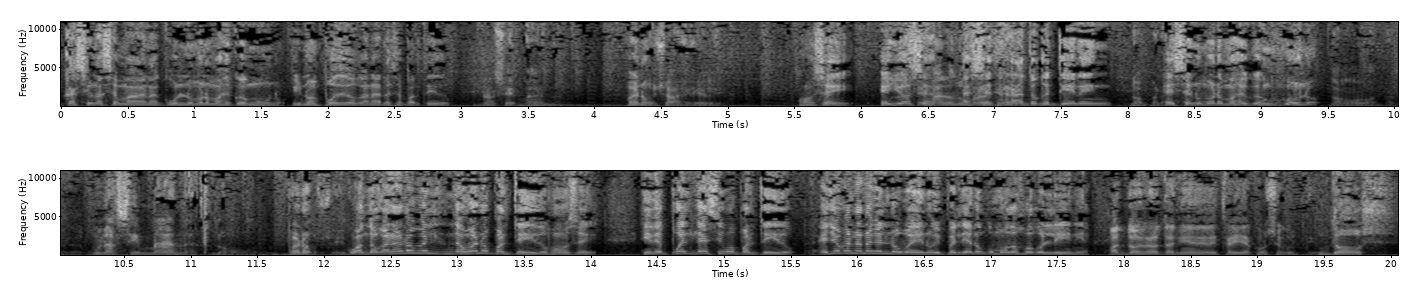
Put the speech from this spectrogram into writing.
casi una semana con el número mágico en uno y no han podido ganar ese partido. Una semana. Bueno, No. José, ellos hace, semana, hace de rato que tienen No, ese número mágico en uno. No. Una semana, no. Pero cuando ganaron el noveno partido, José, y después el décimo partido, ellos ganaron el noveno y perdieron como dos juegos en línea. ¿Cuántos derrotas tiene la estrella consecutiva? Dos.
